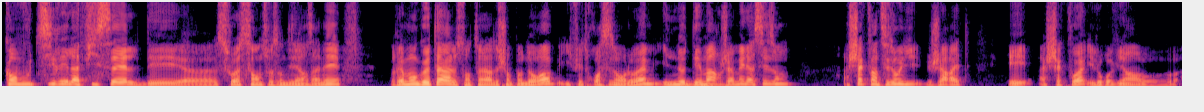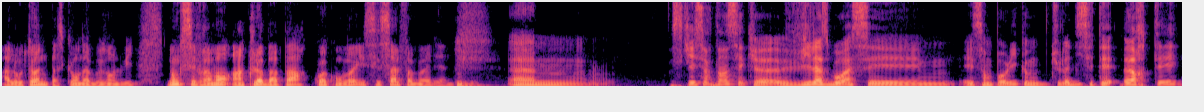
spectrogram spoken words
quand vous tirez la ficelle des 60-70 dernières années, Raymond Gottal, entraîneur des champions d'Europe, il fait trois saisons à l'OM, il ne démarre jamais la saison. À chaque fin de saison, il dit j'arrête. Et à chaque fois, il revient à l'automne parce qu'on a besoin de lui. Donc c'est vraiment un club à part, quoi qu'on veuille. C'est ça le fameux ADN. Euh, ce qui est certain, c'est que Villas-Boas et, et comme tu l'as dit, s'étaient heurtés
